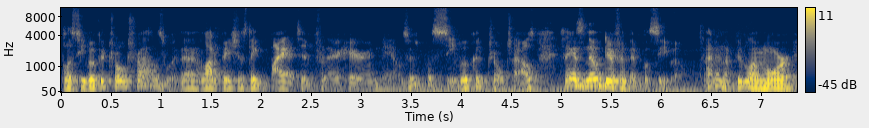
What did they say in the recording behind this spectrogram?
placebo-controlled trials with. a lot of patients take biotin for their hair and nails. There's placebo-controlled trials saying it's no different than placebo. I don't know. People are more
